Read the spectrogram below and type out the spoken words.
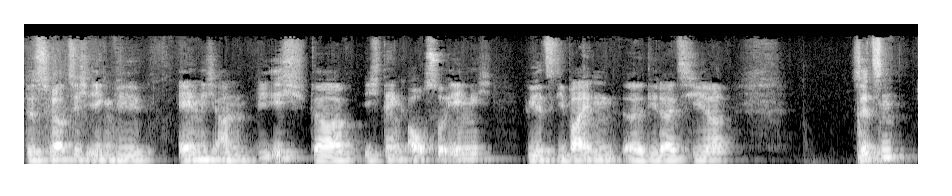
das hört sich irgendwie ähnlich an wie ich. Da ich denke auch so ähnlich wie jetzt die beiden, äh, die da jetzt hier sitzen.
